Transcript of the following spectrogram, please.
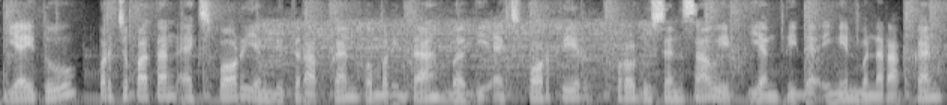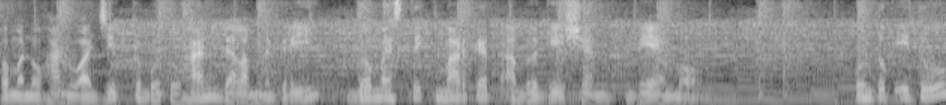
Yaitu, percepatan ekspor yang diterapkan pemerintah bagi eksportir, produsen sawit yang tidak ingin menerapkan pemenuhan wajib kebutuhan dalam negeri, Domestic Market Obligation, DMO. Untuk itu,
